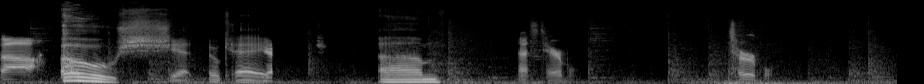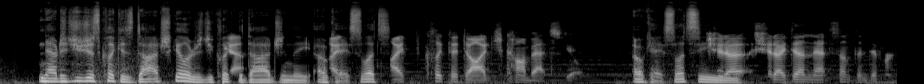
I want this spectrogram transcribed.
Ah, Oh shit. Okay. Um that's terrible. Terrible. Now did you just click his dodge skill or did you click Yeah. the dodge in the Okay, so let's I clicked the dodge combat skill. Okay, so let's see. Should I should I done that something different?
